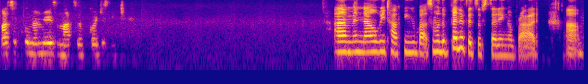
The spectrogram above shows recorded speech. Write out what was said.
lots of cool memories and lots of gorgeous nature. Um, and now we'll be talking about some of the benefits of studying abroad. Um,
